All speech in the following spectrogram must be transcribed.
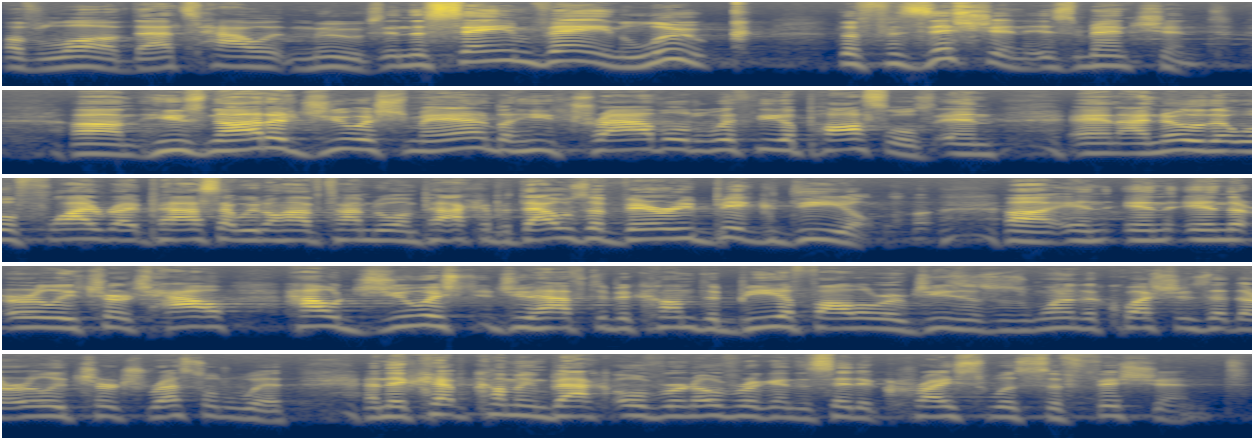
of love. That's how it moves. In the same vein, Luke, the physician, is mentioned. Um, he's not a Jewish man, but he traveled with the apostles. And, and I know that we'll fly right past that. We don't have time to unpack it, but that was a very big deal uh, in, in, in the early church. How, how Jewish did you have to become to be a follower of Jesus was one of the questions that the early church wrestled with. And they kept coming back over and over again to say that Christ was sufficient.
